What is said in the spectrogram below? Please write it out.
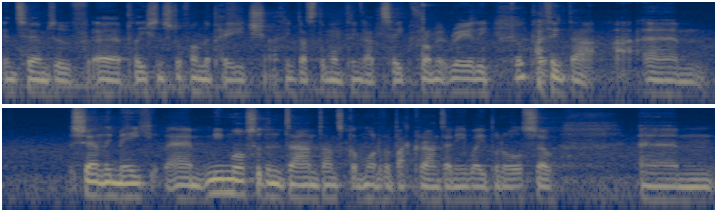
in terms of uh, placing stuff on the page. I think that's the one thing I'd take from it. Really, Okay. I think that um, certainly me, um, me more so than Dan. Dan's got more of a background anyway, but also. Um,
